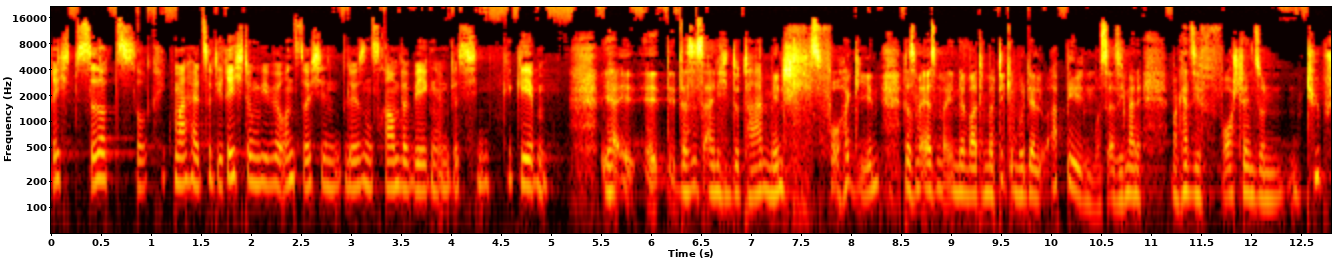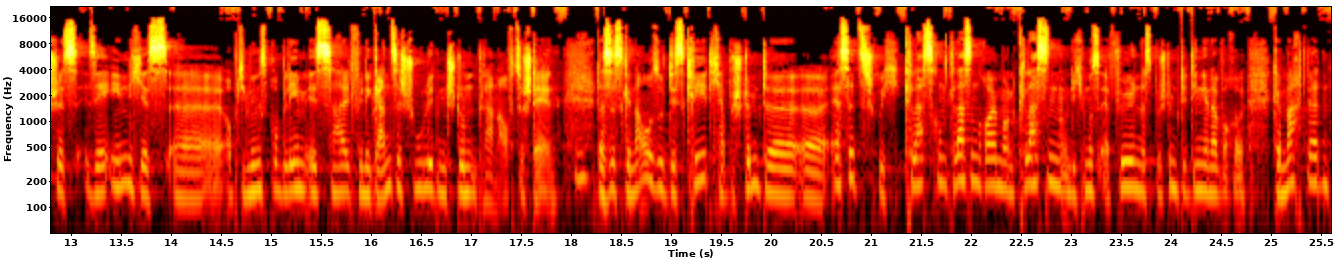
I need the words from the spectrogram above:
Richt, so, so kriegt man halt so die Richtung, wie wir uns durch den Lösungsraum bewegen, ein bisschen gegeben. Ja, äh, das ist eigentlich ein total menschliches Vorgehen, dass man erstmal in der Mathematik im Modell abbilden muss. Also ich meine, man kann sich vorstellen, so ein typisches, sehr ähnliches äh, Optimierungsproblem ist halt für eine ganze Schule den Stundenplan aufzustellen. Mhm. Das ist genauso diskret. Ich habe bestimmte äh, Assets, sprich Klassen, Klassenräume und Klassen und ich muss erfüllen, dass bestimmte Dinge in der Woche gemacht werden.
